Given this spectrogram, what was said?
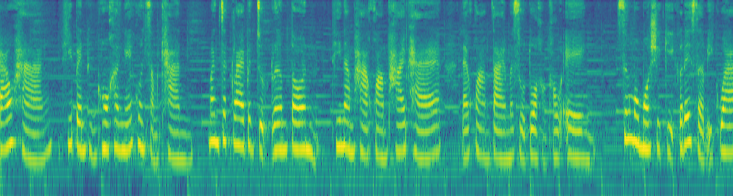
ก้าวหาง ที่เป็นถึงโฮคังเงะคนสำคัญ มันจะกลายเป็นจุดเริ่มต้น ที่นำพาความพ่ายแพ้ และความตายมาสู่ตัวของเขาเอง ซึ่งโมโมชิกิก็ได้เสริมอีกว่า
